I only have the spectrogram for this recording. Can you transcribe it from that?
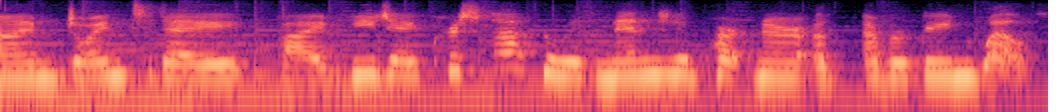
I'm joined today by Vijay Krishna, who is managing partner of Evergreen Wealth.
